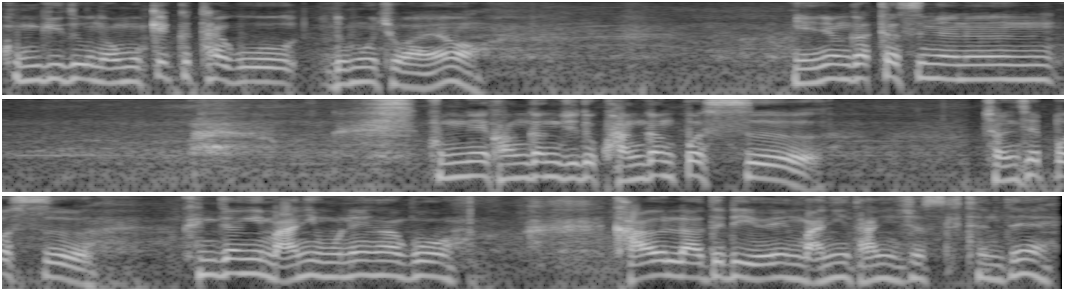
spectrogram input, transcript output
공기도 너무 깨끗하고 너무 좋아요. 예년 같았으면은 국내 관광지도 관광버스, 전세버스 굉장히 많이 운행하고 가을 나들이 여행 많이 다니셨을 텐데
